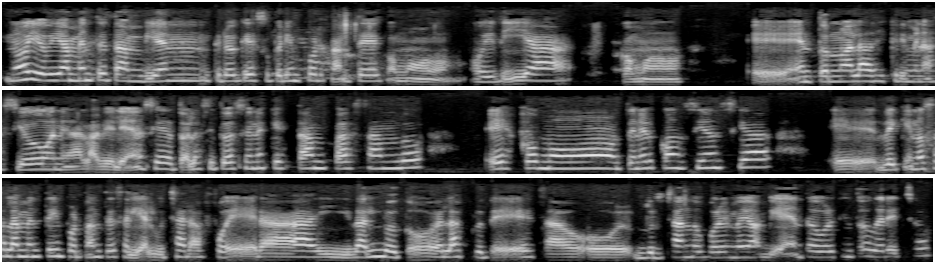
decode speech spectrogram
No, y obviamente también creo que es súper importante como hoy día, como eh, en torno a las discriminaciones, a la violencia, de todas las situaciones que están pasando, es como tener conciencia eh, de que no solamente es importante salir a luchar afuera y darlo todo en las protestas o, luchando por el medio ambiente o por distintos derechos,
